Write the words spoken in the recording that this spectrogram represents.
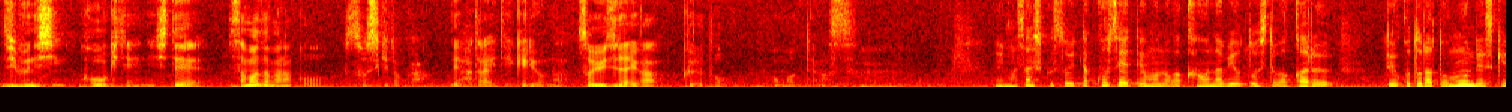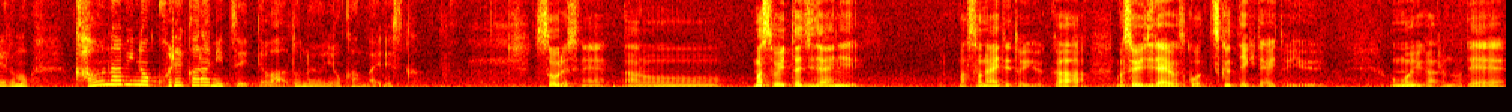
う自分自身個を起点にしてさまざまなこう組織とかで働いていけるようなそういう時代が来ると思ってます。まさしくそういった個性というものが顔ナビを通して分かるということだと思うんですけれども顔ナビのこれからについてはどのようにお考えですか？そうですね、あのまあ、そういった時代に、まあ、備えてというか、まあ、そういう時代をこう作っていきたいという思いがあるので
